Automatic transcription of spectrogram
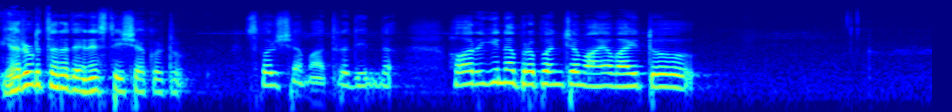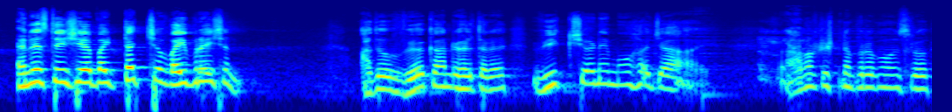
ಎರಡು ಥರದ ಎನೆಸ್ತೇಷಿಯಾ ಕೊಟ್ಟರು ಸ್ಪರ್ಶ ಮಾತ್ರದಿಂದ ಹೊರಗಿನ ಪ್ರಪಂಚ ಮಾಯವಾಯಿತು ಎನೆಸ್ತೇಷಿಯಾ ಬೈ ಟಚ್ ವೈಬ್ರೇಷನ್ ಅದು ವಿವೇಕಾನಂದರು ಹೇಳ್ತಾರೆ, ವೀಕ್ಷಣೆ ಮೋಹಜಾಯ್ ರಾಮಕೃಷ್ಣ ಪರಮಹಂಸರು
